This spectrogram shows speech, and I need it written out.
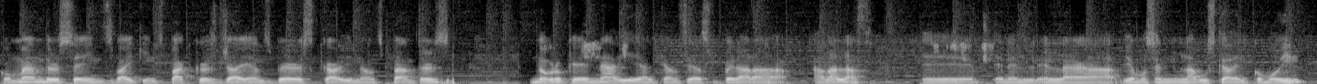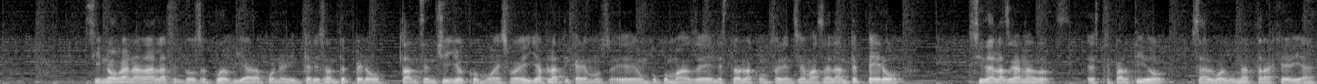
Commanders, Saints, Vikings, Packers, Giants, Bears, Cardinals, Panthers. No creo que nadie alcance a superar a, Dallas eh, en, el, en, la, digamos, en la búsqueda del comodín. Si no gana Dallas, entonces se puede llegar a poner interesante, pero tan sencillo como eso. ¿eh? Ya platicaremos eh, un poco más del estado de la conferencia más adelante, pero si Dallas gana este partido, salvo alguna tragedia,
